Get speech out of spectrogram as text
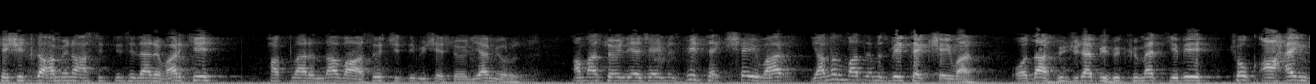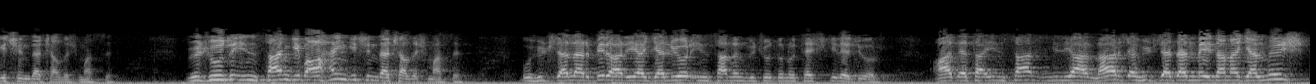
çeşitli amino asit dizileri var ki, haklarında vazı ciddi bir şey söyleyemiyoruz. Ama söyleyeceğimiz bir tek şey var, yanılmadığımız bir tek şey var. O da hücre bir hükümet gibi çok ahenk içinde çalışması. Vücudu insan gibi ahenk içinde çalışması. Bu hücreler bir araya geliyor, insanın vücudunu teşkil ediyor. Adeta insan milyarlarca hücreden meydana gelmiş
